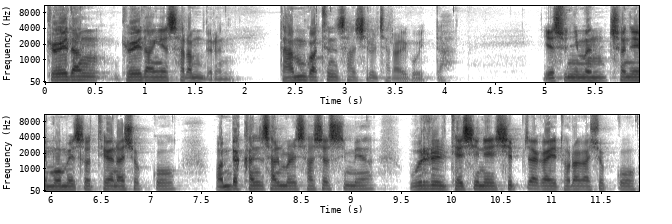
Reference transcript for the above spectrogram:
교회당 교회당의 사람들은 다음 같은 사실을 잘 알고 있다. 예수님은 천의 몸에서 태어나셨고 완벽한 삶을 사셨으며 우리를 대신해 십자가에 돌아가셨고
